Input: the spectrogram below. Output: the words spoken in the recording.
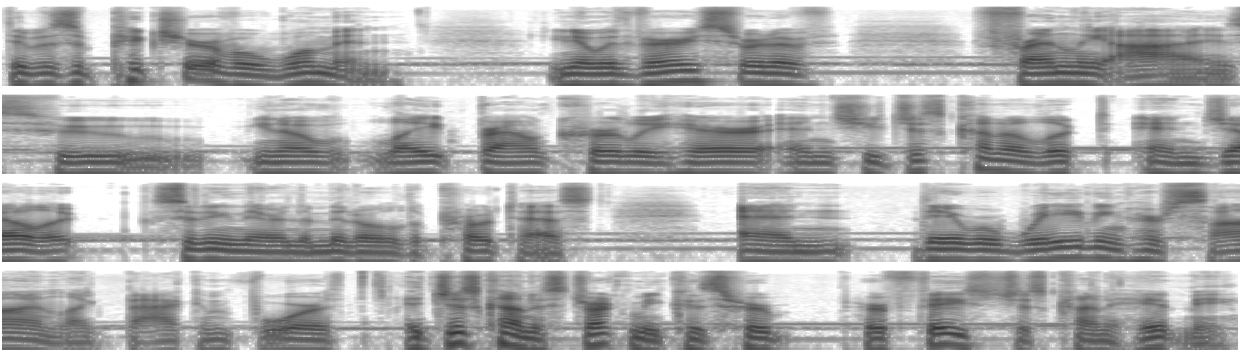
There was a picture of a woman you know with very sort of friendly eyes who you know light brown curly hair. And she just kind of looked angelic sitting there in the middle of the protest. And they were waving her sign like back and forth. It just kind of struck me because her her face just kind of hit me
